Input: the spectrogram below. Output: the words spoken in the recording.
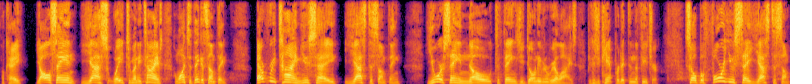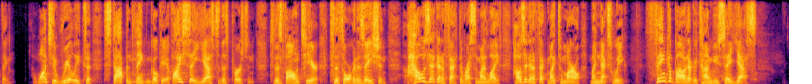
Okay. Y'all saying yes way too many times. I want you to think of something. Every time you say yes to something, you are saying no to things you don't even realize because you can't predict in the future. So before you say yes to something, I want you really to stop and think and go, okay, if I say yes to this person, to this volunteer, to this organization, how is that going to affect the rest of my life? How is it going to affect my tomorrow, my next week? Think about every time you say yes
